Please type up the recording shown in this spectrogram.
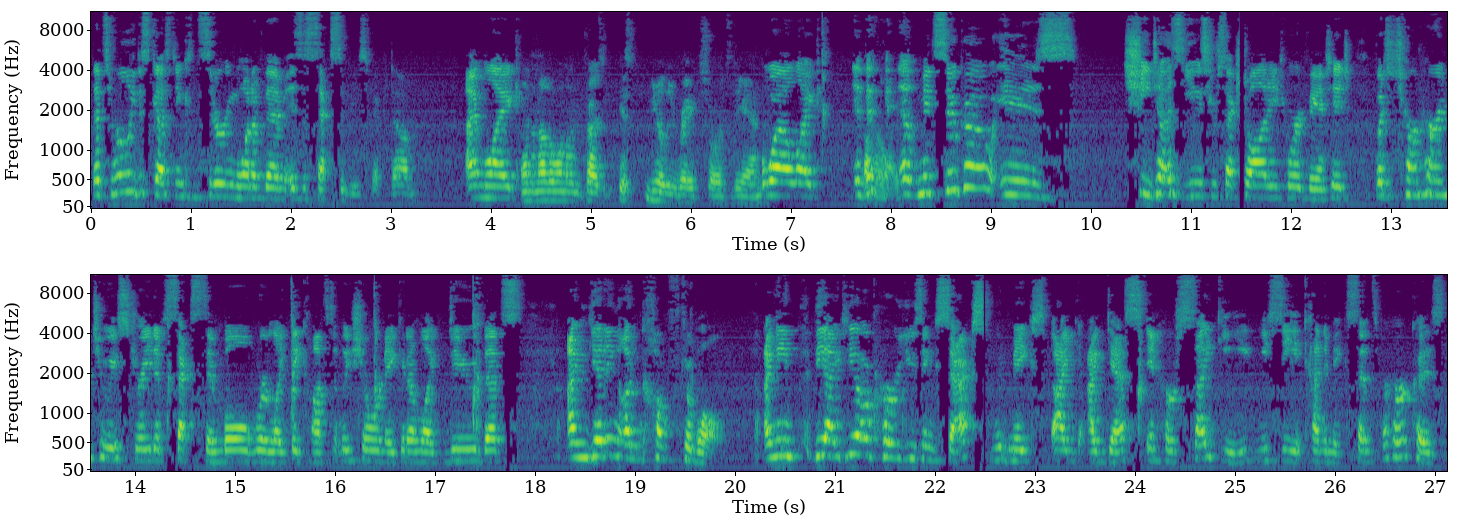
that's really disgusting, considering one of them is a sex abuse victim. I'm like, and another one of them tries is nearly raped towards the end. well, like uh, Mitsuko is. She does use her sexuality to her advantage, but to turn her into a straight up sex symbol where like they constantly show her naked, I'm like, dude, that's I'm getting uncomfortable. I mean, the idea of her using sex would make, I, I guess, in her psyche, we see it kind of makes sense for her because.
